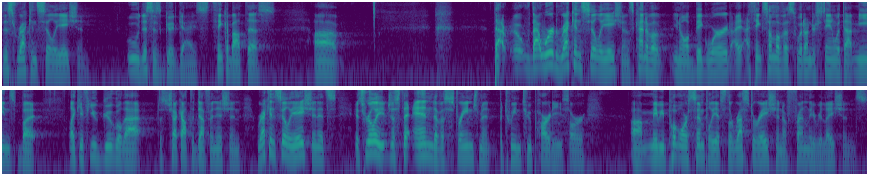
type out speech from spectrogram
this reconciliation. Ooh, this is good, guys. Think about this. Uh, that, uh, that word reconciliation is kind of a, you know, a big word. I, I think some of us would understand what that means, but like if you Google that, just check out the definition. Reconciliation, it's, it's really just the end of estrangement between two parties, or um, maybe put more simply, it's the restoration of friendly relations,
